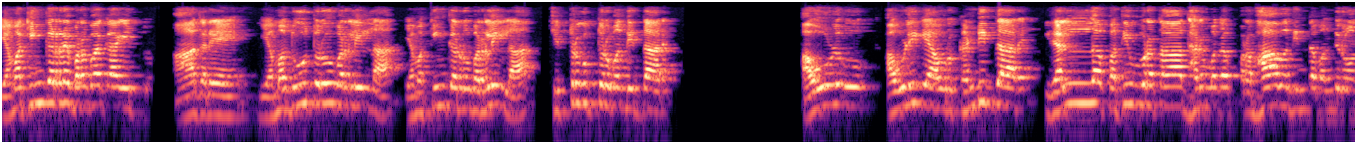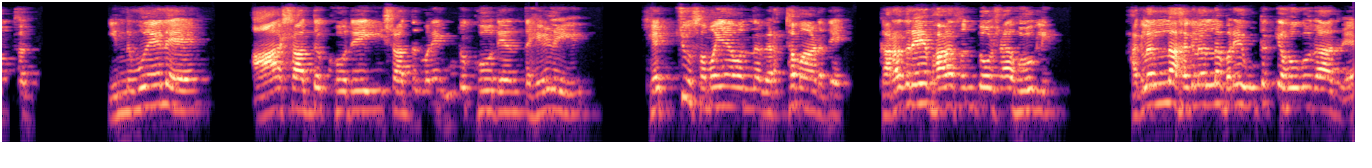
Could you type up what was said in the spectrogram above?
ಯಮಕಿಂಕರ್ರೆ ಬರಬೇಕಾಗಿತ್ತು. ಆದರೆ ಯಮದೂತರು ಬರಲಿಲ್ಲ ಯಮಕಿಂಕರರು ಬರಲಿಲ್ಲ, ಚಿತ್ರಗುಪ್ತರು ಬಂದಿದ್ದಾರೆ. ಅವಳು, ಅವಳಿಗೆ ಅವರು ಕಂಡಿದ್ದಾರೆ, ಇದೆಲ್ಲ ಪತಿವ್ರತಾ ಧರ್ಮದ ಪ್ರಭಾವದಿಂದ ಬಂದಿರುವಂಥದ್ದು. ಇನ್ನು ಮೇಲೆ ಆ ಶ್ರಾದ್ದಕ್ಕೆ ಹೋದೆ ಈ ಶ್ರಾದ್ದದ ಮನೆಗೆ ಊಟಕ್ಕೆ ಹೋದೆ ಅಂತ ಹೇಳಿ ಹೆಚ್ಚು ಸಮಯವನ್ನ ವ್ಯರ್ಥ ಮಾಡದೆ ಕರೆದರೆ ಬಹಳ ಸಂತೋಷ, ಹೋಗ್ಲಿ. ಹಗಲೆಲ್ಲ ಹಗಲೆಲ್ಲ ಬರೇ ಊಟಕ್ಕೆ ಹೋಗೋದಾದ್ರೆ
